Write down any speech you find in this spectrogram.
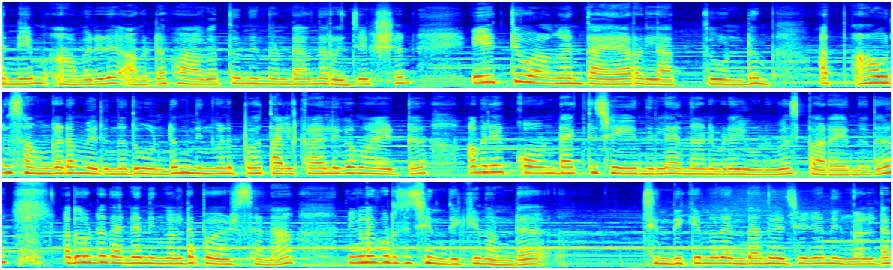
തന്നെയും അവരുടെ അവരുടെ ഭാഗത്തു നിന്നുണ്ടാകുന്ന റിജക്ഷൻ ഏറ്റുവാങ്ങാൻ തയ്യാറല്ലാത്തതുകൊണ്ടും ആ ഒരു സങ്കടം വരുന്നതുകൊണ്ടും നിങ്ങളിപ്പോൾ താൽക്കാലികമായിട്ട് അവരെ കോണ്ടാക്റ്റ് ചെയ്യുന്നില്ല എന്നാണ് ഇവിടെ യൂണിവേഴ്സ് പറയുന്നത്. അതുകൊണ്ട് തന്നെ നിങ്ങളുടെ പേഴ്സണ നിങ്ങളെക്കുറിച്ച് ചിന്തിക്കുന്നുണ്ട്. ചിന്തിക്കുന്നത് എന്താണെന്ന് വെച്ച് കഴിഞ്ഞാൽ നിങ്ങളുടെ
